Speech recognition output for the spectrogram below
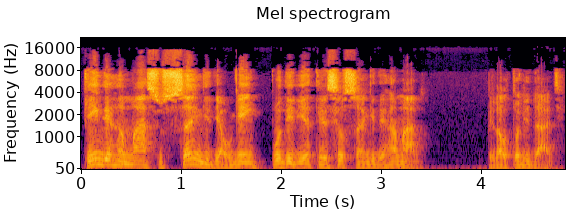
Quem derramasse o sangue de alguém poderia ter seu sangue derramado pela autoridade.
